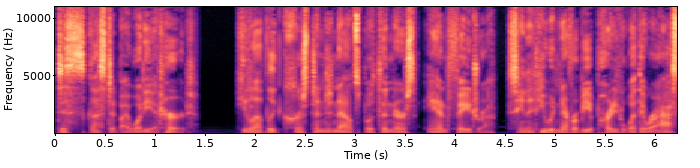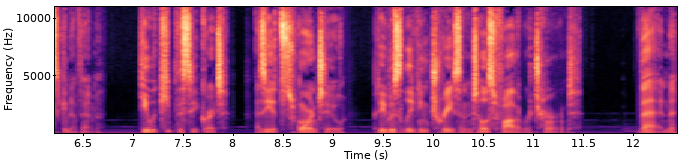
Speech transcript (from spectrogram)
disgusted by what he had heard. He loudly cursed and denounced both the nurse and Phaedra, saying that he would never be a party to what they were asking of him. He would keep the secret, as he had sworn to, but he was leaving Troezen until his father returned. Then,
